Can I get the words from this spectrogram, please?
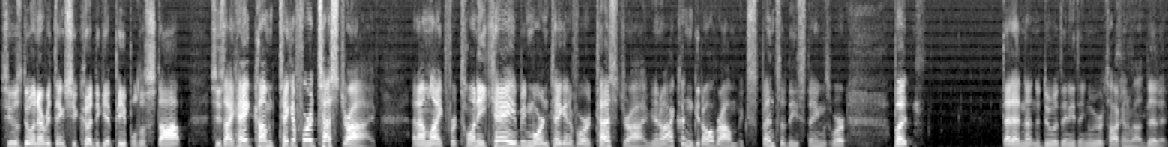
she was doing everything she could to get people to stop. She's like, hey, come take it for a test drive. And I'm like, for 20K, it'd be more than taking it for a test drive. You know, I couldn't get over how expensive these things were. But that had nothing to do with anything we were talking about, did it?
